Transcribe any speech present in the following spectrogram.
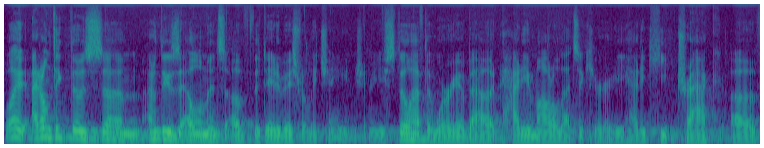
Well, I, I don't think those um, I don't think those elements of the database really change. I mean, you still have to worry about how do you model that security, how do you keep track of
